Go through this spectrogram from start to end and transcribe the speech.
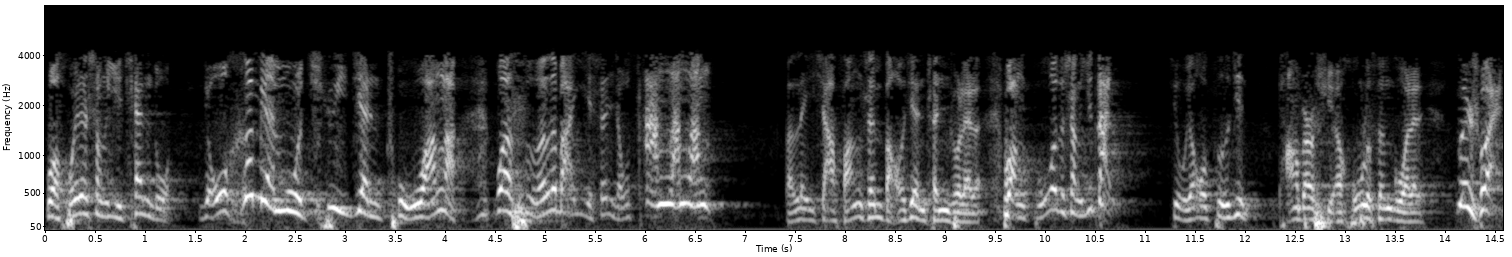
我回来剩一千多，有何面目去见楚王啊？我死了吧！一伸手，苍啷啷。”把肋下防身宝剑抻出来了，往脖子上一担，就要自尽。旁边血葫芦僧过来了，元帅，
